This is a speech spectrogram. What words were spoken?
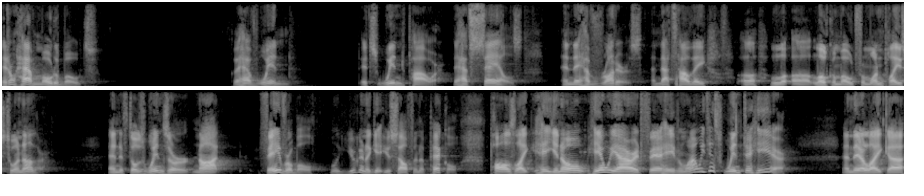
they don't have motorboats. They have wind. It's wind power. They have sails and they have rudders, and that's how they uh, lo- uh, locomote from one place to another. And if those winds are not favorable, well, you're going to get yourself in a pickle. Paul's like, hey, you know, here we are at Fairhaven. Why don't we just winter here? And they're like, uh,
